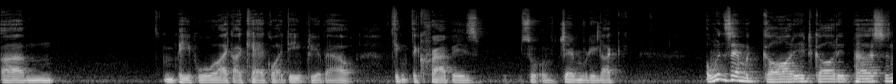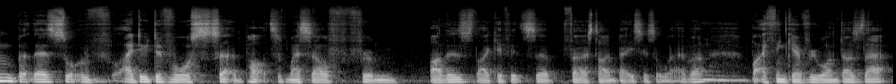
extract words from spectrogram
um, and people like I care quite deeply about. I think the crab is sort of generally like I wouldn't say I'm a guarded guarded person, but there's sort of I do divorce certain parts of myself from others, like if it's a first time basis or whatever. But I think everyone does that.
